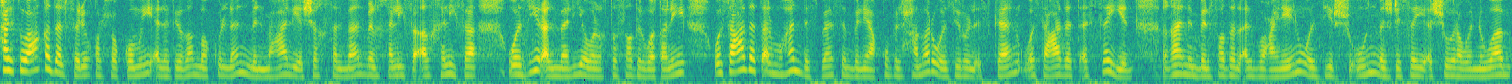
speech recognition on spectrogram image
حيث عقد الفريق الحكومي الذي ضم كلا من معالي الشيخ سلمان بن خليفة الخليفة وزير المالية والاقتصاد الوطني وسعادة المهندس باسم بن يعقوب الحمر وزير الإسكان وسعادة السيد غانم بن فضل البوعينين وزير شؤون مجلسي الشورى والنواب. النواب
